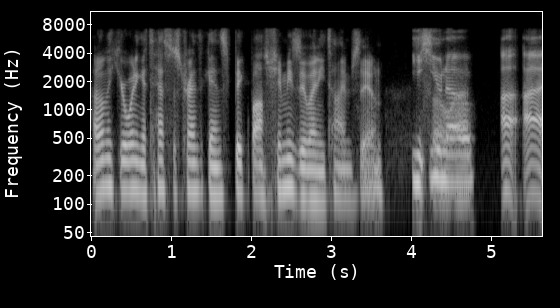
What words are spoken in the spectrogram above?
I don't think you're winning a test of strength against Big Boss Shimizu anytime soon. Y- So, you know, uh, uh,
